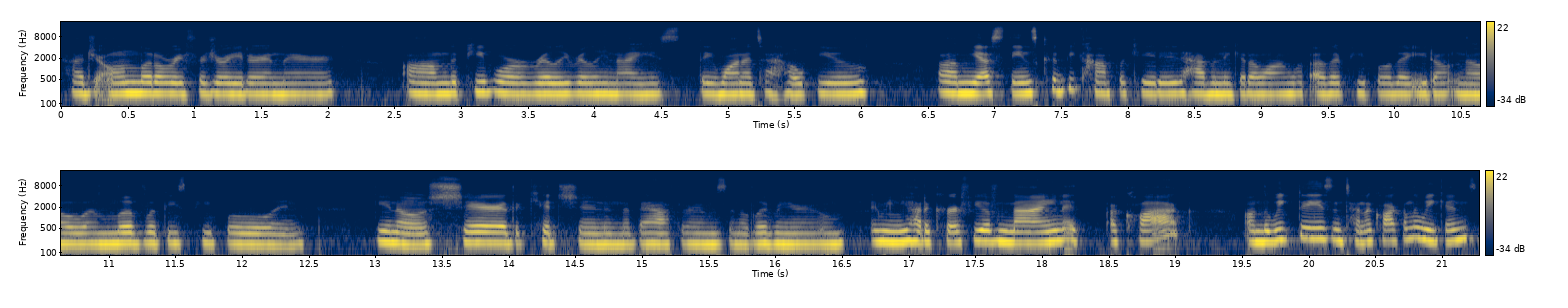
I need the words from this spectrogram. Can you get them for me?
had your own little refrigerator in there. Um, the people were really, really nice. They wanted to help you. Um, yes, things could be complicated, having to get along with other people that you don't know and live with these people and, you know, share the kitchen and the bathrooms and the living room. I mean, you had a curfew of 9 o'clock on the weekdays and 10 o'clock on the weekends.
